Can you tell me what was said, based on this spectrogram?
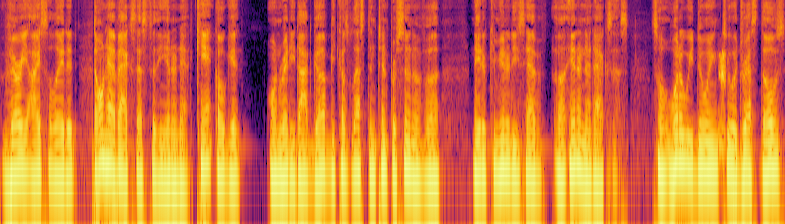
very isolated, don't have access to the internet, can't go get on ready.gov because less than 10% of uh, native communities have uh, internet access. So what are we doing to address those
